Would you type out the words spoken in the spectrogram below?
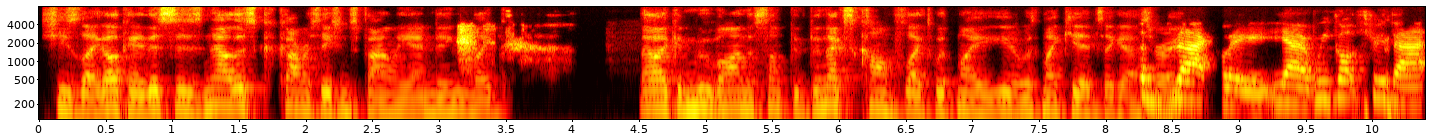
she's like okay this is now this conversation's finally ending. Like now I can move on to something the next conflict with my you know with my kids I guess right exactly yeah we got through that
